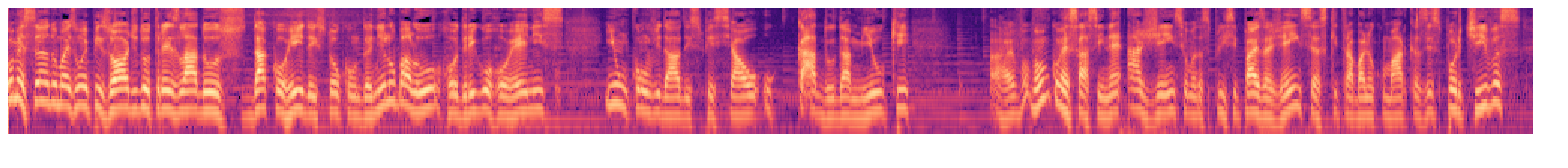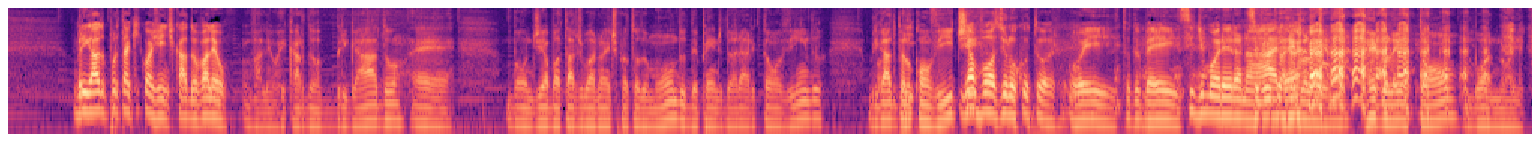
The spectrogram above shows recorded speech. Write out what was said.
Começando mais um episódio do Três Lados da Corrida, estou com Danilo Balu, Rodrigo Roenes e um convidado especial, o Cado da Milk. Ah, vamos começar assim, né? agência, uma das principais agências que trabalham com marcas esportivas. Obrigado por estar aqui com a gente, Cado. Valeu. Valeu, Ricardo. Obrigado. É, bom dia, boa tarde, boa noite para todo mundo. Depende do horário que estão ouvindo. Obrigado pelo convite. E a voz de locutor? Oi, tudo bem? Cid Moreira na Você área. Viu que eu regulei, né? regulei o tom. Boa noite.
